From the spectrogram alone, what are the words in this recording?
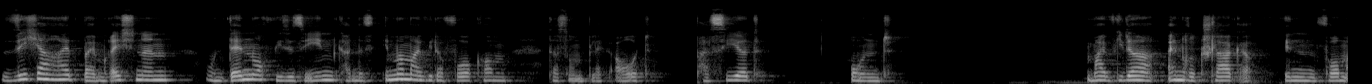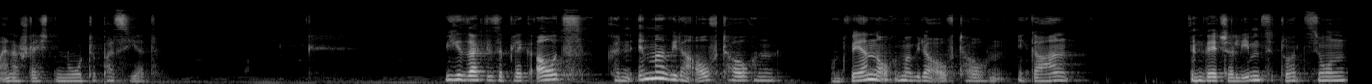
Sicherheit beim Rechnen und dennoch, wie Sie sehen, kann es immer mal wieder vorkommen, dass so ein Blackout passiert und mal wieder ein Rückschlag in Form einer schlechten Note passiert. Wie gesagt, diese Blackouts können immer wieder auftauchen und werden auch immer wieder auftauchen, egal in welcher Lebenssituation,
